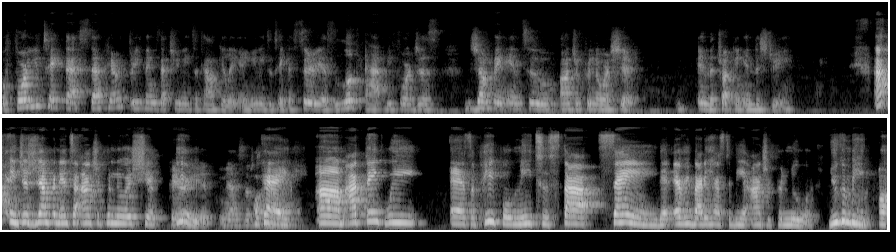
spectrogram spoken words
before you take that step here, three things that you need to calculate and you need to take a serious look at before just jumping into entrepreneurship in the trucking industry? I think just jumping into entrepreneurship. Period. period. Okay. Um, I think we as a people need to stop saying that everybody has to be an entrepreneur. You can be an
